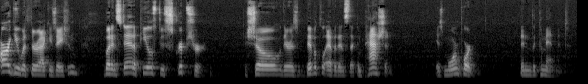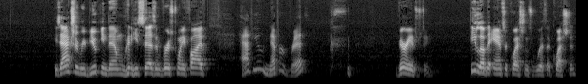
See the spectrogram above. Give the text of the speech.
argue with their accusation, but instead appeals to Scripture to show there is biblical evidence that compassion is more important than the commandment. He's actually rebuking them when he says in verse 25, Have you never read? Very interesting. He loved to answer questions with a question.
